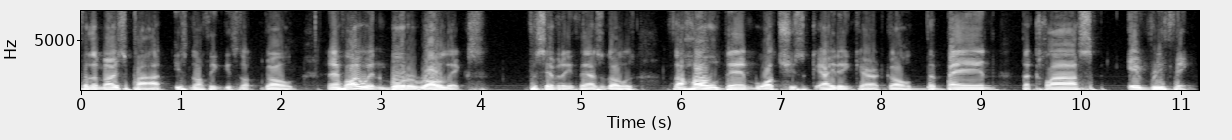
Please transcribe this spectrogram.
for the most part, is nothing. It's not gold. Now, if I went and bought a Rolex for seventeen thousand dollars, the whole damn watch is eighteen karat gold. The band, the clasp, everything.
